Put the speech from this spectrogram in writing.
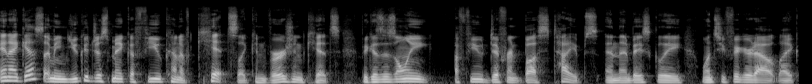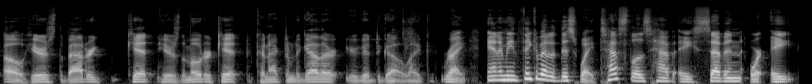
And I guess I mean you could just make a few kind of kits like conversion kits because there's only a few different bus types, and then basically once you figured out like, oh, here's the battery kit, here's the motor kit, connect them together, you're good to go. Like, Right. And I mean, think about it this way Teslas have a seven or eight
